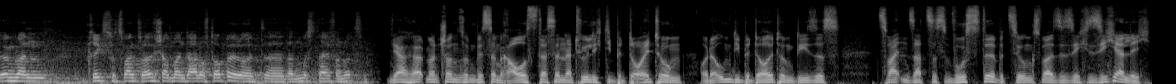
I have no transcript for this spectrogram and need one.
Irgendwann kriegst du zwangsläufig auch Mandat auf Doppel und äh, dann musst du einfach nutzen. Ja, hört man schon so ein bisschen raus, dass er natürlich die Bedeutung oder um die Bedeutung dieses zweiten Satzes wusste, beziehungsweise sich sicherlich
